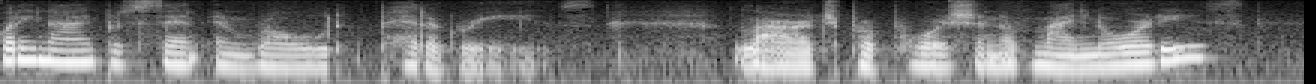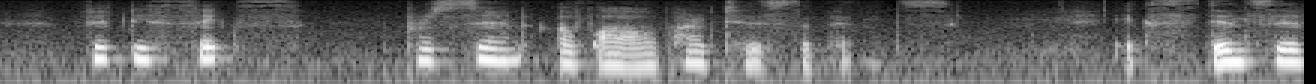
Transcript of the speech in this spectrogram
29% enrolled pedigrees. Large proportion of minorities, 56% of all participants. Extensive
